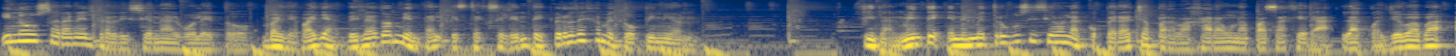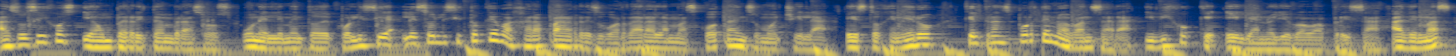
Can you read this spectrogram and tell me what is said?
y no usarán el tradicional boleto. Vaya vaya, del lado ambiental está excelente, pero déjame tu opinión. Finalmente, en el metrobús hicieron la cooperacha para bajar a una pasajera, la cual llevaba a sus hijos y a un perrito en brazos. Un elemento de policía le solicitó que bajara para resguardar a la mascota en su mochila. Esto generó que el transporte no avanzara y dijo que ella no llevaba prisa. Además,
